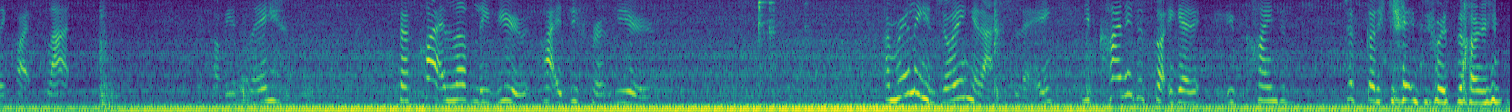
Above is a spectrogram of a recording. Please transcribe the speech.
Usually quite flat, obviously. So it's quite a lovely view, it's quite a different view. I'm really enjoying it actually. You've kind of just got to get you've kind of just got to get into a zone.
